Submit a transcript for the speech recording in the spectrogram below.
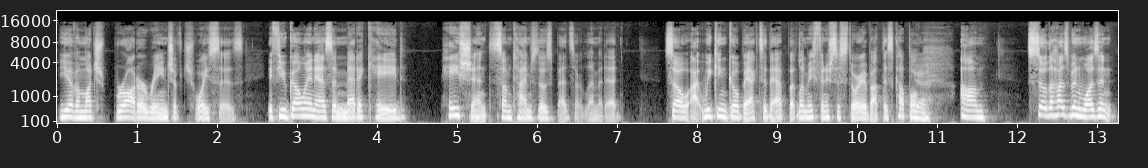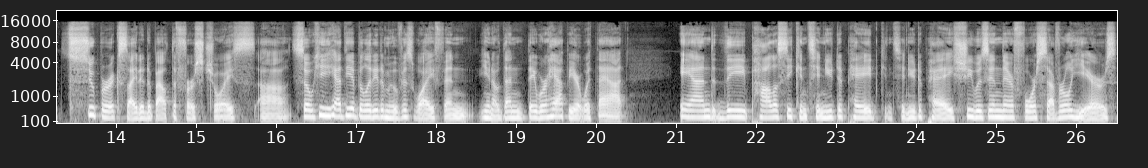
you have a much broader range of choices. If you go in as a Medicaid patient, sometimes those beds are limited. So uh, we can go back to that, but let me finish the story about this couple. Yeah. Um, so the husband wasn't super excited about the first choice. Uh, so he had the ability to move his wife, and you know, then they were happier with that. And the policy continued to pay, continued to pay. She was in there for several years,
